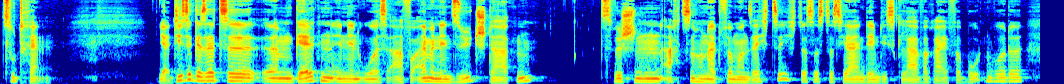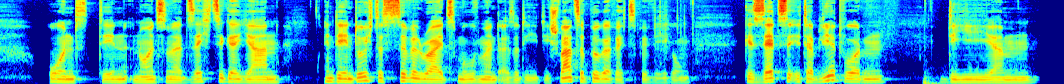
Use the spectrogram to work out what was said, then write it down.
zu trennen. Ja, diese Gesetze ähm, gelten in den USA, vor allem in den Südstaaten, zwischen 1865, das ist das Jahr, in dem die Sklaverei verboten wurde, und den 1960er Jahren, in denen durch das Civil Rights Movement, also die, die schwarze Bürgerrechtsbewegung, Gesetze etabliert wurden, die ähm,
